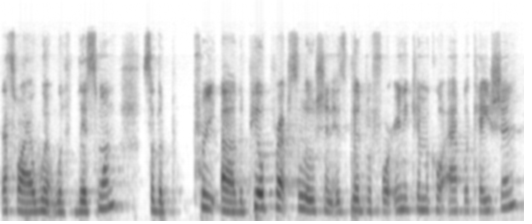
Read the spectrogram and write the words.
That's why I went with this one. So the pre, uh, the peel prep solution is good before any chemical application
